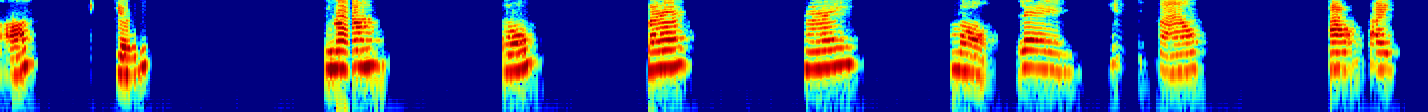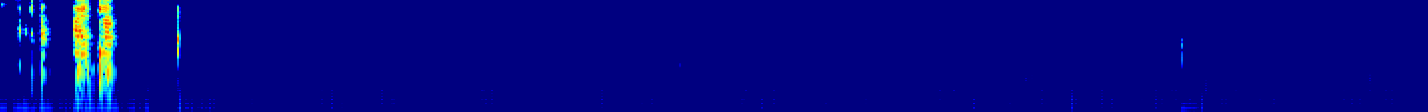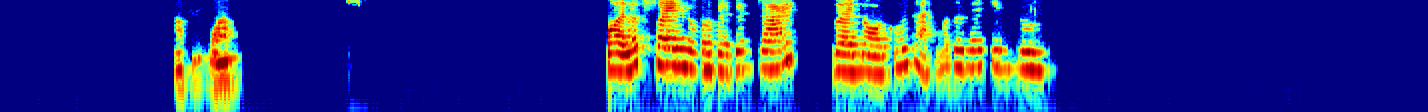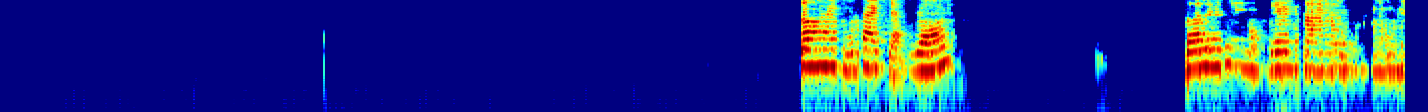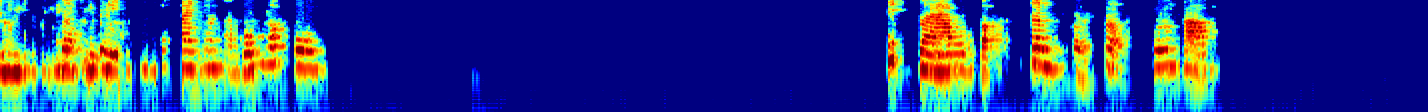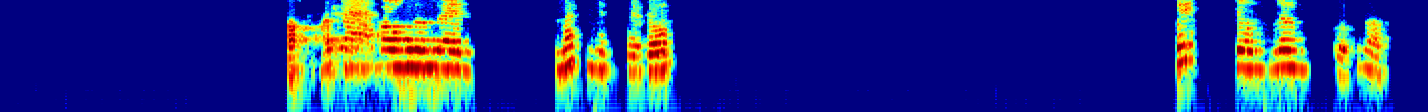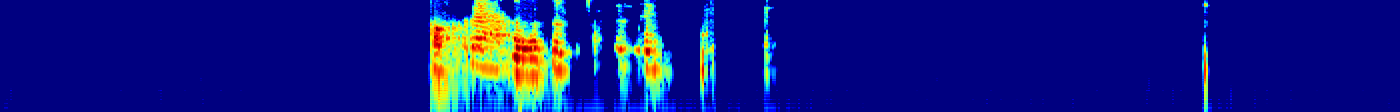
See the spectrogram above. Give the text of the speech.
Giữ. Năm bốn ba hai một lên hít vào. Tháo tay hai chân mời lớp xoay người về bên trái, về ngồi cúi thẳng với tư thế kim cương. Đo hai cổ tay chạm gối. Đo lên thêm một gang tay. Chậm thì tay chân là bốn góc vuông. Hít vào và chân cởi cực hướng tâm thở ra con lưng lên, mắt nhìn về rốn hít chân lưng ưỡn ngực thở ra bộ từng lên.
